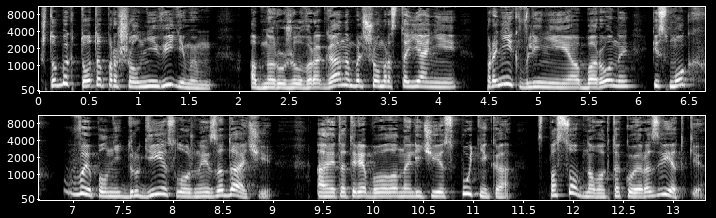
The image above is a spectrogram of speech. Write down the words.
чтобы кто-то прошел невидимым, обнаружил врага на большом расстоянии, проник в линии обороны и смог выполнить другие сложные задачи, а это требовало наличия спутника, способного к такой разведке.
